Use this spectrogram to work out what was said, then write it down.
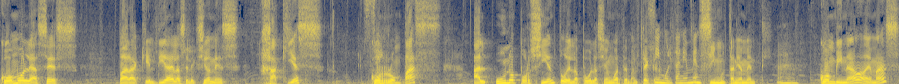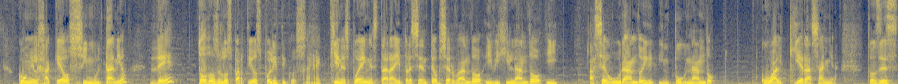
¿cómo le haces para que el día de las elecciones hackees corrompas al 1% de la población guatemalteca. Simultáneamente. Simultáneamente. Combinado además con el hackeo simultáneo de todos los partidos políticos. Quienes pueden estar ahí presente observando y vigilando y asegurando y impugnando cualquier hazaña. Entonces,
